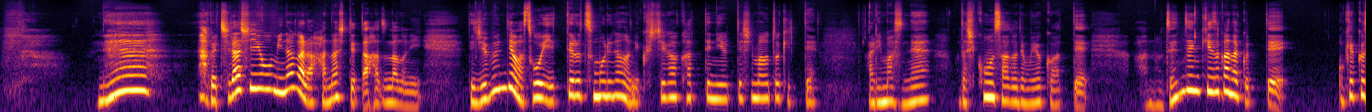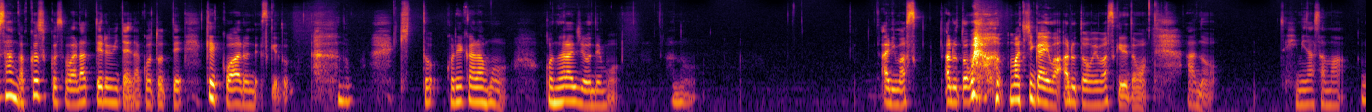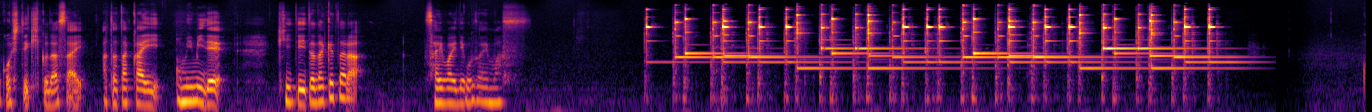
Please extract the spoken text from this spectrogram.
ねえなんかチラシを見ながら話してたはずなのにで自分ではそう言ってるつもりなのに口が勝手に言ってしまう時ってありますね。私コンサートでもよくあってあの全然気づかなくってお客さんがクスクス笑ってるみたいなことって結構あるんですけどきっとこれからもこのラジオでもあのあります。あると思います。間違いはあると思いますけれどもあのぜひ皆様ご指摘ください。温かいお耳で聞いていただけたら幸いでございます。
